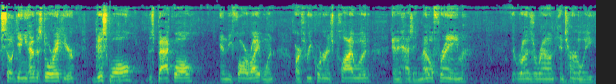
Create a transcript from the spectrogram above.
So again, you have this door right here. This wall, this back wall, and the far right one are three quarter inch plywood and it has a metal frame that runs around internally,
